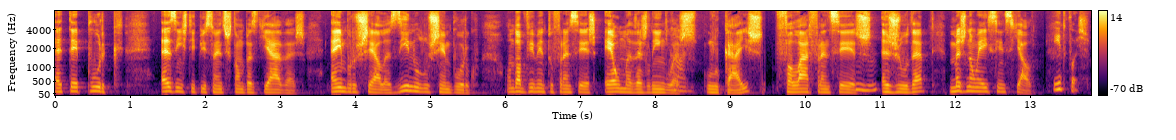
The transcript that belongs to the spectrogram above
até porque as instituições estão baseadas em Bruxelas e no Luxemburgo, onde obviamente o francês é uma das línguas claro. locais. Falar francês uhum. ajuda, mas não é essencial. E depois?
